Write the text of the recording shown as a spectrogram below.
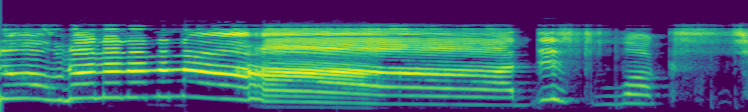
no! No! No! No! No! This looks. Uh,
